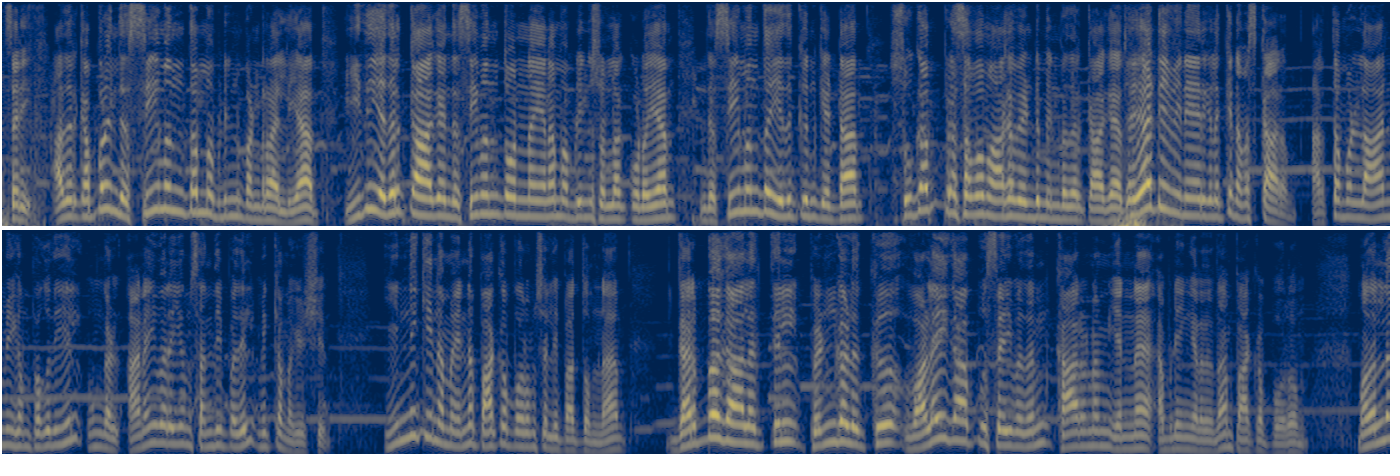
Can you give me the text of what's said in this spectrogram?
சரி அதற்கப்புறம் இந்த சீமந்தம் அப்படின்னு பண்ணுறா இல்லையா? இது எதற்காக இந்த சீமந்தோன்னயனம் அப்படின்னு சொல்லக்கூடிய இந்த சீமந்தம் எதுக்குன்னு கேட்டால் சுகப்பிரசவம் ஆக வேண்டும் என்பதற்காக. ஜெயா டிவி நேயர்களுக்கு நமஸ்காரம். அர்த்தமுள்ள ஆன்மீகம் பகுதியில் உங்கள் அனைவரையும் சந்திப்பதில் மிக்க மகிழ்ச்சி. இன்னைக்கு நம்ம என்ன பார்க்க போறோம் சொல்லி பார்த்தோம்னா கர்ப்ப காலத்தில் பெண்களுக்கு வளைகாப்பு செய்வதன் காரணம் என்ன அப்படிங்கிறத தான் பார்க்க போறோம். முதல்ல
